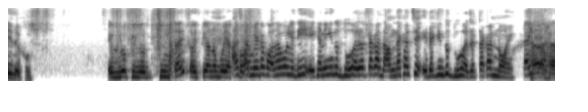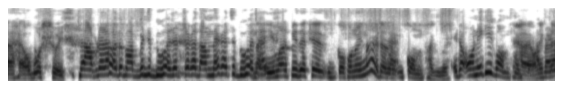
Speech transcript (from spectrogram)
এই দেখুন। এগুলো পিলো কিং সাইজ ওই তিরানব্বই আচ্ছা আমি একটা কথা বলে দিই এখানে কিন্তু দু হাজার টাকা দাম দেখাচ্ছে এটা কিন্তু দু হাজার টাকা নয় তাই হ্যাঁ হ্যাঁ হ্যাঁ অবশ্যই। না, আপনারা হয়তো ভাববেন যে দু হাজার টাকা দাম দেখাচ্ছে দু হাজার এমআরপি দেখে কখনোই না এটা হ্যাঁ। কম থাকবে। এটা অনেকই কম থাকবে হ্যাঁ আপনারা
